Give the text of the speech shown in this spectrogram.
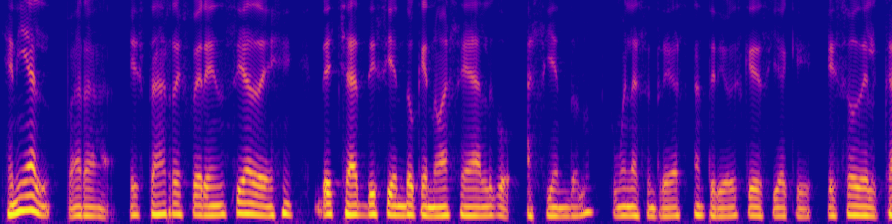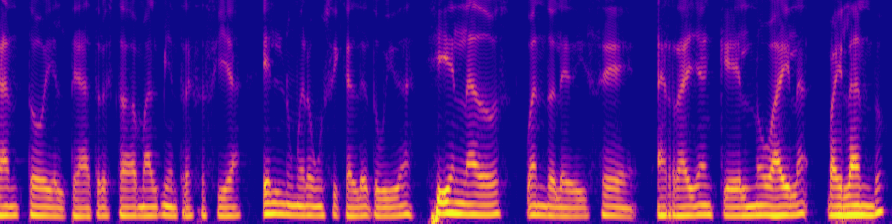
genial para esta referencia de, de Chad diciendo que no hace algo haciéndolo, como en las entregas anteriores que decía que eso del canto y el teatro estaba mal mientras hacía el número musical de tu vida. Y en la 2, cuando le dice a Ryan que él no baila, bailando,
